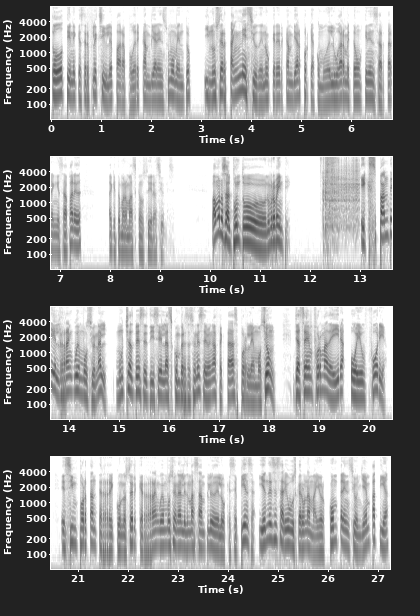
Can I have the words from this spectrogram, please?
todo tiene que ser flexible para poder cambiar en su momento y no ser tan necio de no querer cambiar porque acomodé el lugar, me tengo que a ensartar en esa pared. Hay que tomar más consideraciones. Vámonos al punto número 20 expande el rango emocional. Muchas veces, dice, las conversaciones se ven afectadas por la emoción, ya sea en forma de ira o euforia. Es importante reconocer que el rango emocional es más amplio de lo que se piensa y es necesario buscar una mayor comprensión y empatía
